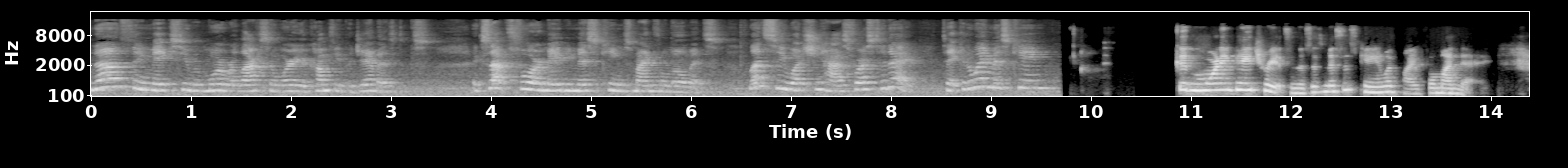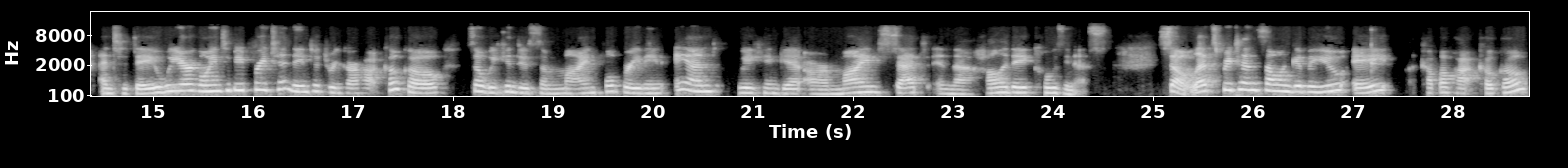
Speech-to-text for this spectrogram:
Nothing makes you more relaxed than wearing your comfy pajamas, except for maybe Miss King's mindful moments. Let's see what she has for us today. Take it away, Miss King. Good morning, Patriots, and this is Mrs. King with Mindful Monday. And today we are going to be pretending to drink our hot cocoa so we can do some mindful breathing and we can get our mind set in the holiday coziness. So let's pretend someone gave you a cup of hot cocoa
